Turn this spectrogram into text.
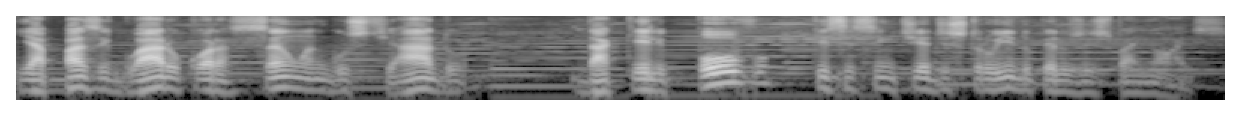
e apaziguar o coração angustiado daquele povo que se sentia destruído pelos espanhóis.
